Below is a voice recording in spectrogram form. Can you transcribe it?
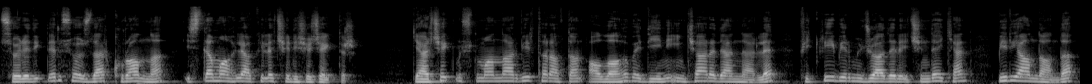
Söyledikleri sözler Kur'an'la, İslam ahlakıyla çelişecektir. Gerçek Müslümanlar bir taraftan Allah'ı ve dini inkar edenlerle fikri bir mücadele içindeyken bir yandan da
